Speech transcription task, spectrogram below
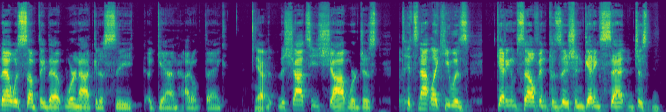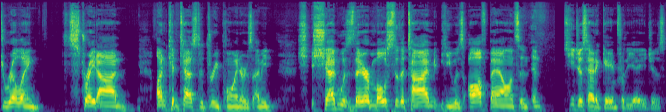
that was something that we're not going to see again. I don't think. Yeah, the, the shots he shot were just. It's not like he was getting himself in position, getting set, and just drilling straight on, uncontested three pointers. I mean, Shead was there most of the time. He was off balance, and, and he just had a game for the ages.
